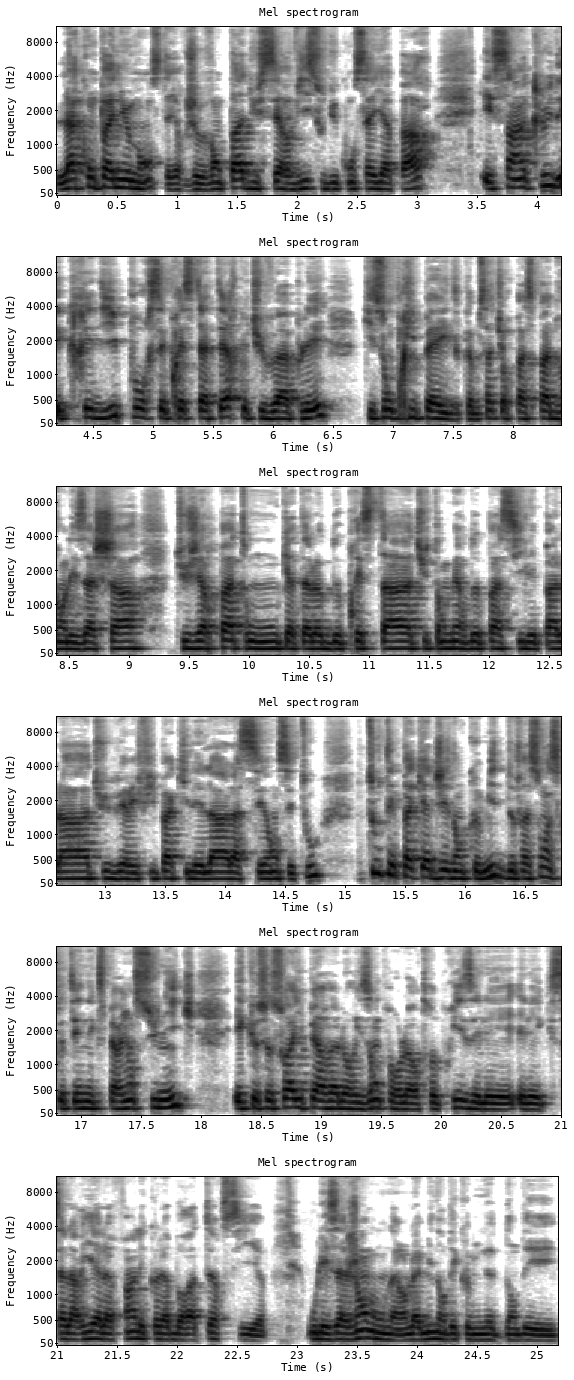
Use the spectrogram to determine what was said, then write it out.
l'accompagnement, c'est-à-dire que je vends pas du service ou du conseil à part, et ça inclut des crédits pour ces prestataires que tu veux appeler, qui sont prepaid. Comme ça, tu repasses pas devant les achats, tu gères pas ton catalogue de prestats, tu t'emmerdes pas s'il est pas là, tu vérifies pas qu'il est là, la séance et tout. Tout est packagé dans Commit de façon à ce que tu aies une expérience unique et que ce soit hyper valorisant pour l'entreprise et les, salariés à la fin, les collaborateurs si, ou les agents. On l'a mis dans des communautés, dans des,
